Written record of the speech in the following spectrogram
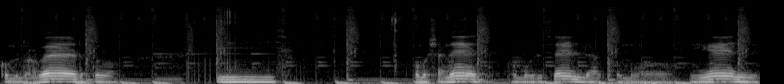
como Norberto, y como Janet, como Griselda, como Miguel,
